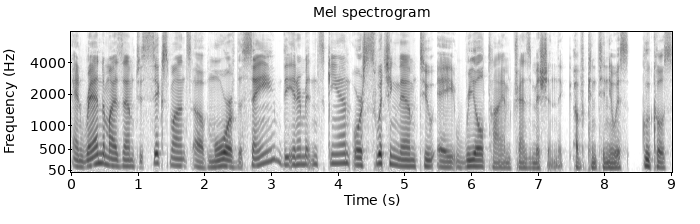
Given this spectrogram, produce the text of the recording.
and randomize them to six months of more of the same, the intermittent scan, or switching them to a real time transmission of continuous glucose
